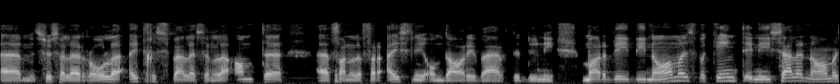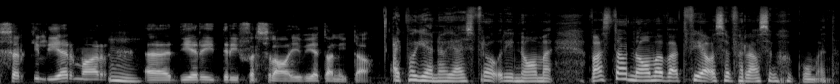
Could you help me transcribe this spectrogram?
ehm um, soos hulle rolle uitgespel is en hulle ampte uh, van hulle vereis nie om daardie werk te doen nie. Maar die die name is bekend en dieselfde name sirkuleer maar mm. uh deur die drie verslae, jy weet Anita. Ek wil jou nou juist vra oor die name. Was daar name wat vir jou as 'n verrassing gekom het?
